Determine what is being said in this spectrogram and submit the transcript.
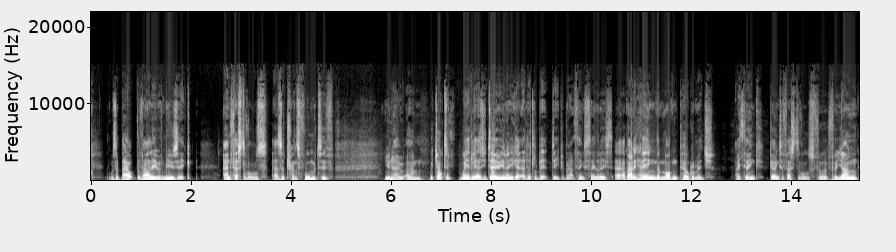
that was about the value of music and festivals as a transformative you know, um, we talked weirdly as you do. You know, you get a little bit deep about things, to say the least. Uh, about it Yeah. being the modern pilgrimage, I think, going to festivals for for young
